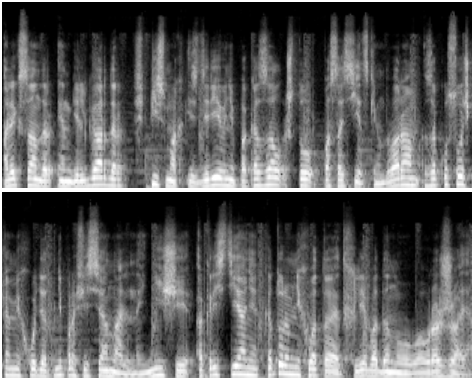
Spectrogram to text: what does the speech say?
Александр Энгельгардер в письмах из деревни показал, что по соседским дворам за кусочками ходят не профессиональные нищие, а крестьяне, которым не хватает хлеба до нового урожая.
